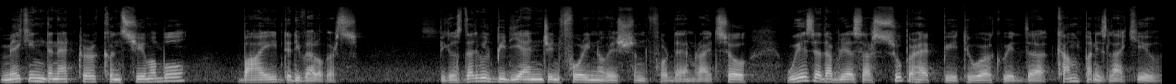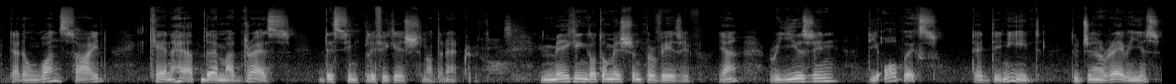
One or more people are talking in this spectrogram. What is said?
making the network consumable by the developers, because that will be the engine for innovation for them, right? So we as AWS are super happy to work with uh, companies like you that on one side can help them address the simplification of the network, making automation pervasive, yeah? reusing the OpEx that they need to generate revenues,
